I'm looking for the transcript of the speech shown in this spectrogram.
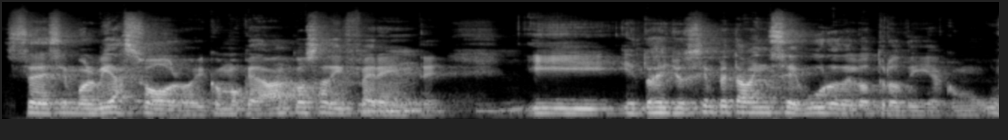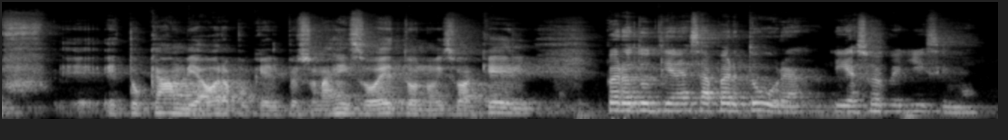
se desenvolvía solo y como que daban cosas diferentes. Y, y entonces yo siempre estaba inseguro del otro día como uff esto cambia ahora porque el personaje hizo esto no hizo aquel Pero tú tienes apertura y eso es bellísimo.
